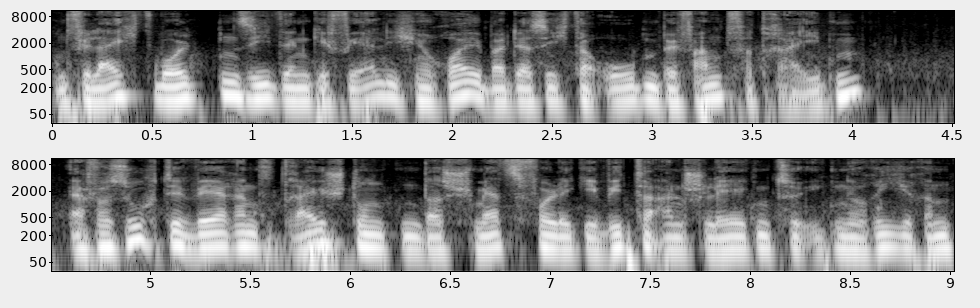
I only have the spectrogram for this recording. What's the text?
und vielleicht wollten sie den gefährlichen Räuber, der sich da oben befand, vertreiben? Er versuchte während drei Stunden das schmerzvolle Gewitter an Schlägen zu ignorieren,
